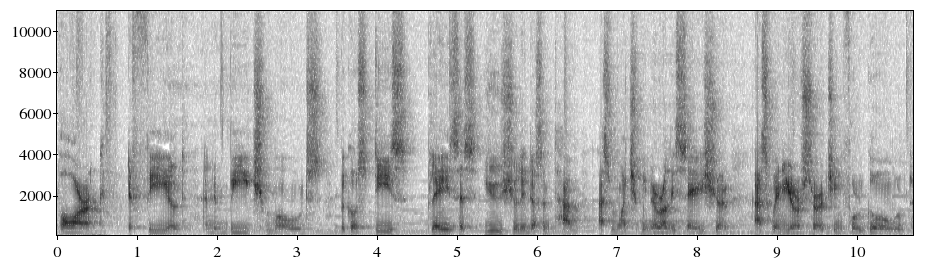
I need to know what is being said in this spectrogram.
park, the field and the beach modes, because these places usually doesn't have as much mineralization as when you're searching for gold.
